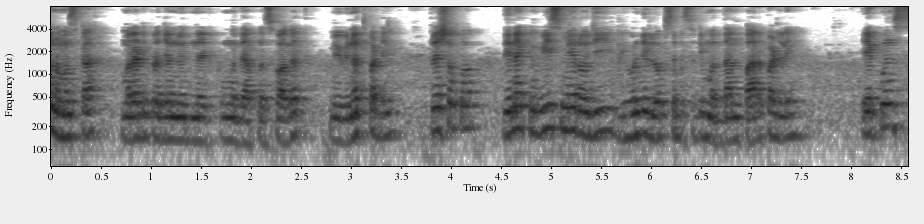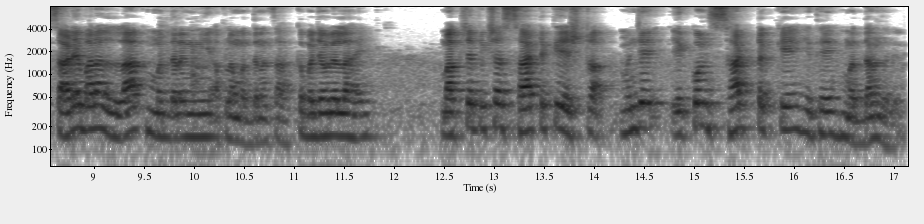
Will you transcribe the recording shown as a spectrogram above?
नमस्कार. मराठी प्रजा न्यूज नेटवर्कमध्ये आपलं स्वागत. मी विनोद पाटील. प्रेक्षक दिनांक वीस मे रोजी भिवंडी लोकसभेसाठी मतदान पार पडले. एकूण साडेबारा लाख मतदारांनी आपला मतदानाचा हक्क बजावलेला आहे. मागच्यापेक्षा साठ टक्के एक्स्ट्रा म्हणजे एकोणसाठ टक्के इथे मतदान झालेले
